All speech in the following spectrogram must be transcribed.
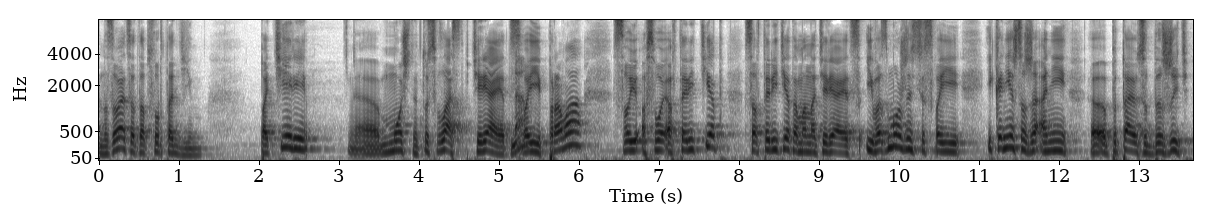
называется этот абсурд один. Потери мощный, то есть власть теряет да? свои права, свой, свой авторитет, с авторитетом она теряет и возможности свои, и, конечно же, они э, пытаются дожить,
